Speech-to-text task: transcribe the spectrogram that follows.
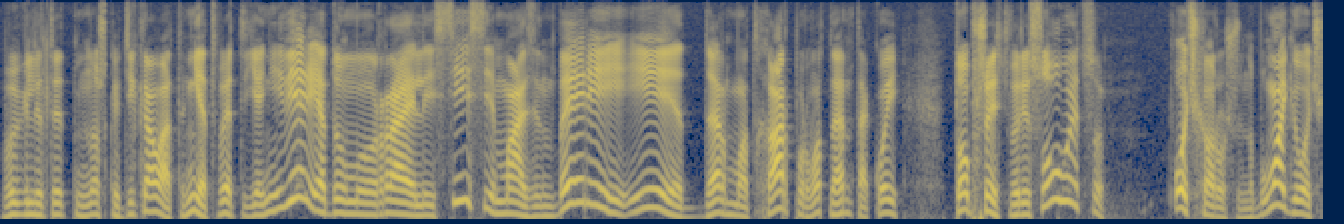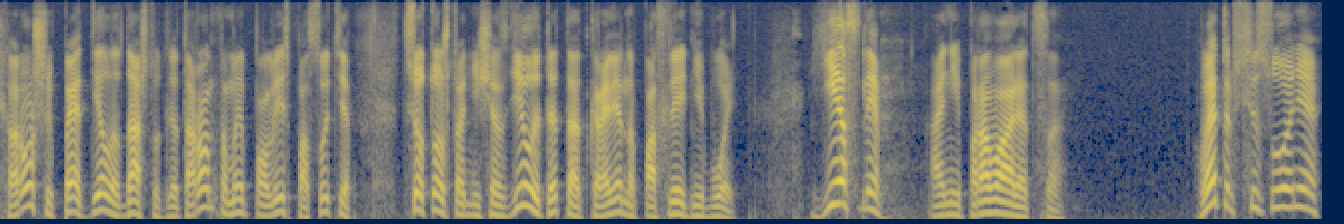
выглядит это немножко диковато. Нет, в это я не верю. Я думаю, Райли Сиси, Мазин Берри и Дермат Харпур. Вот, наверное, такой топ-6 вырисовывается очень хороший. На бумаге очень хороший. Пять дело, да, что для Торонто мы Лис, по сути, все то, что они сейчас делают, это откровенно последний бой. Если они провалятся в этом сезоне,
